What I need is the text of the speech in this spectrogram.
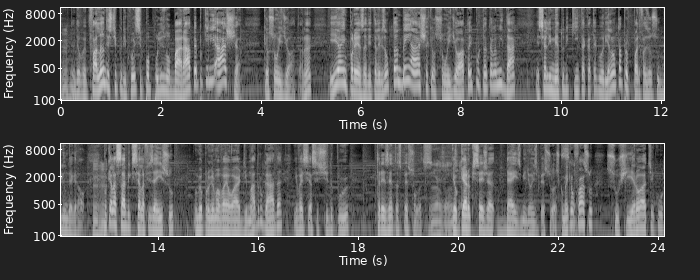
Uhum. Entendeu? Falando esse tipo de coisa, esse populismo barato, é porque ele acha que eu sou um idiota, né? E a empresa de televisão também acha que eu sou um idiota e, portanto, ela me dá esse alimento de quinta categoria. Ela não está preocupada em fazer eu subir um degrau. Uhum. Porque ela sabe que se ela fizer isso, o meu programa vai ao ar de madrugada e vai ser assistido por 300 pessoas. Gente, eu é. quero que seja 10 milhões de pessoas. Como Sim. é que eu faço? Sushi erótico,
